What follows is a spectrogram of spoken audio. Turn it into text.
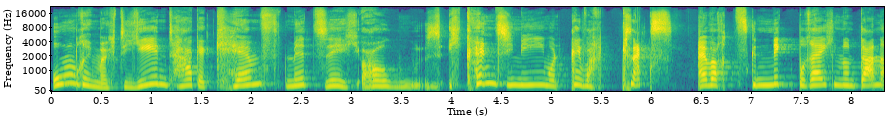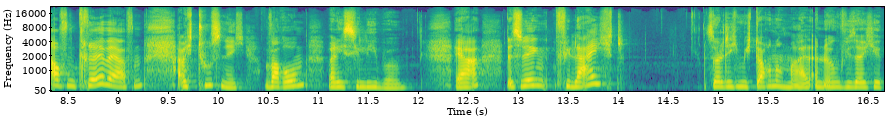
umbringen möchte. Jeden Tag, er kämpft mit sich. Oh, ich kenne sie nie und einfach knacks einfach das Genick brechen und dann auf den Grill werfen. Aber ich tue es nicht. Warum? Weil ich sie liebe. Ja, deswegen vielleicht sollte ich mich doch noch mal an irgendwie solche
